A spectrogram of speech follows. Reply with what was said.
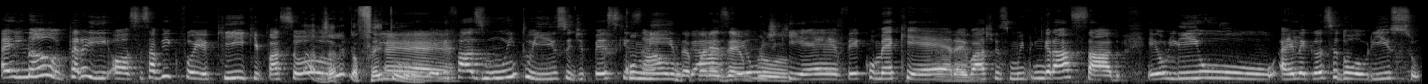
Aí ele, não, peraí, ó, você sabia que foi aqui que passou? Ah, mas é legal, feito. É. Ele faz muito isso de pesquisar Comida, lugar, por exemplo. ver onde que é, ver como é que era. Eu acho isso muito engraçado. Eu li o A Elegância do Ouriço,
